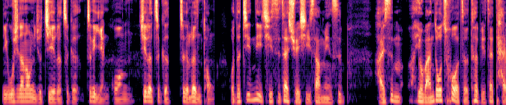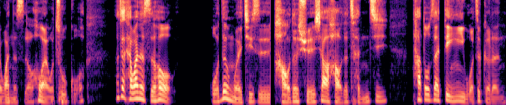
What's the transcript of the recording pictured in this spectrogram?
你无形当中你就接了这个这个眼光，接了这个这个认同。我的经历其实，在学习上面是还是有蛮多挫折，特别在台湾的时候。后来我出国，那在台湾的时候，我认为其实好的学校、好的成绩。它都在定义我这个人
